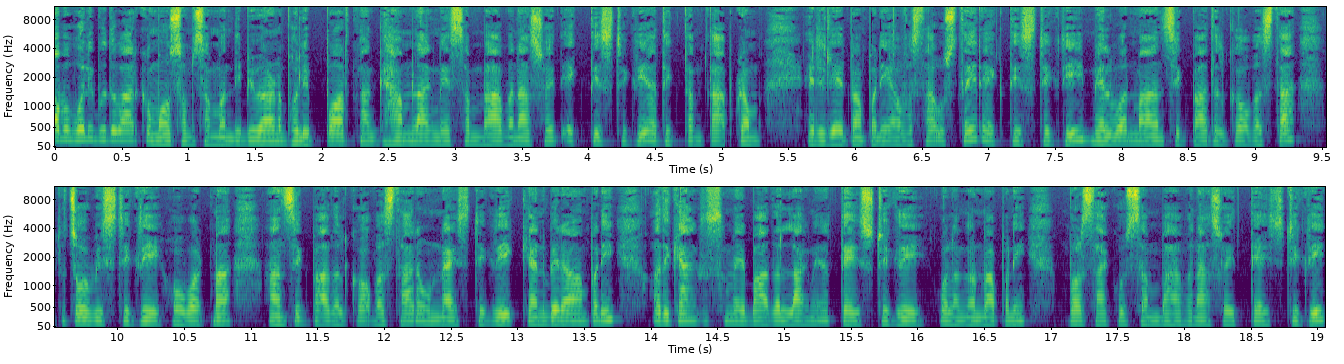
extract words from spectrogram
अब भोलि बुधबारको मौसम सम्बन्धी विवरण भोलि पर्थमा घाम लाग्ने सम्भावना सहित एकतिस डिग्री अधिकतम तापक्रम। एडिलेटमा पनि अवस्था उस्तै र एकतिस डिग्री मेलबर्नमा आंशिक बादलको अवस्था र चौबिस डिग्री होबर्टमा आंशिक बादलको अवस्था र उन्नाइस डिग्री क्यानबेरामा पनि अधिकांश समय बादल लाग्ने र तेइस डिग्री ओलङ्गनमा पनि वर्षाको सम्भावना सहित तेइस डिग्री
